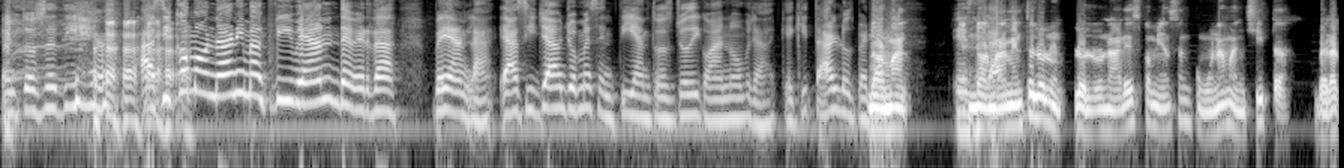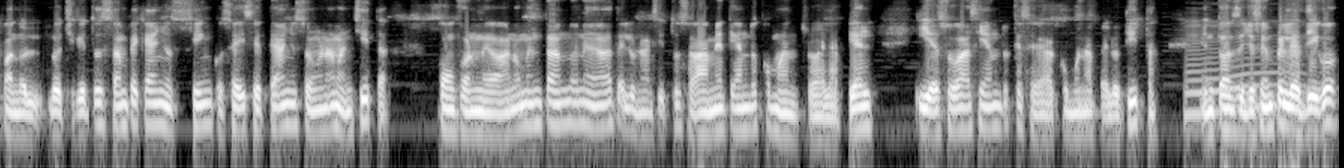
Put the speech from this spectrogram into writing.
Entonces dije, así como Nanny McPhee, vean, de verdad, véanla. Así ya yo me sentía. Entonces yo digo, ah, no, ya hay que quitarlos, ¿verdad? Normal. Normalmente los, lunares comienzan como una manchita, ¿verdad? Cuando los chiquitos están pequeños, 5, 6, 7 años, son una manchita. Conforme van aumentando en edad, el lunarcito se va metiendo como dentro de la piel y eso va haciendo que se vea como una pelotita. Entonces yo siempre les digo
